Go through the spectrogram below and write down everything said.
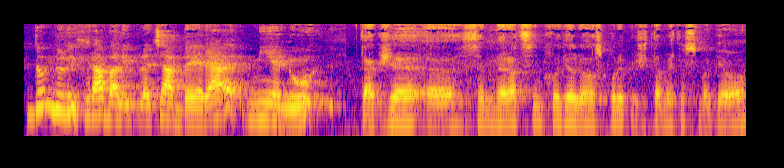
Domnului Hrabal îi plăcea berea, mie nu. Takže uh, jsem nerad s ním chodil do hospody, protože tam mi to smrdělo.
